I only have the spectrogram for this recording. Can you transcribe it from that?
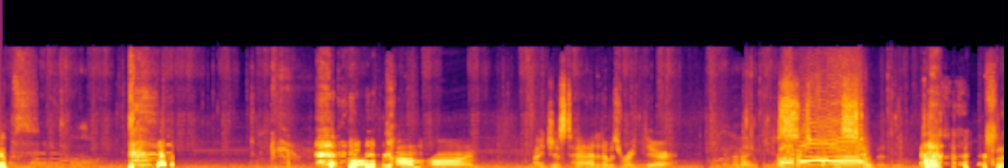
Oops. Oh, come on. I just had it. I was right there. And then I was fucking stupid.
